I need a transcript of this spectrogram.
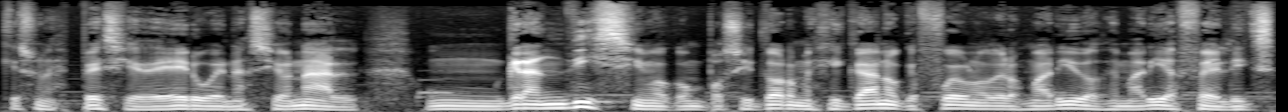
que es una especie de héroe nacional, un grandísimo compositor mexicano que fue uno de los maridos de María Félix.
